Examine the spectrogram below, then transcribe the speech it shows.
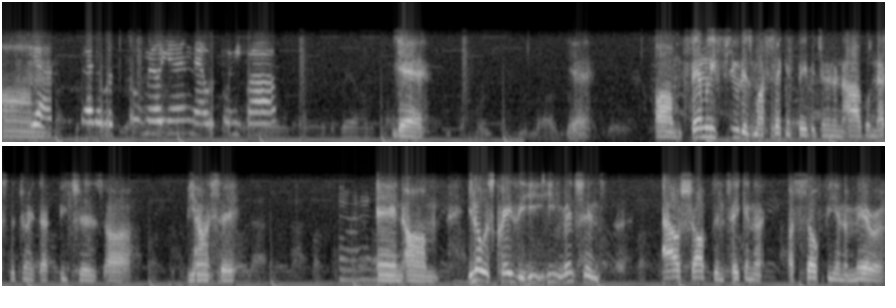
Um, yeah. Said it was two million. Now it's twenty five. Yeah. Yeah. Um, Family Feud is my second favorite joint on the album. That's the joint that features uh, Beyonce. Mm-hmm. And um, you know what's crazy? He he mentions Al Sharpton taking a, a selfie in the mirror,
